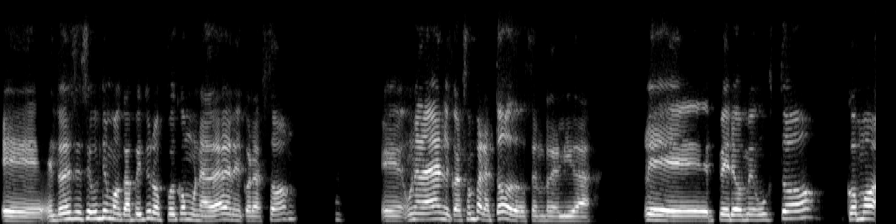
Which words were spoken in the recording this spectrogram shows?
Eh, entonces ese último capítulo fue como una daga en el corazón, eh, una daga en el corazón para todos en realidad. Eh, pero me gustó cómo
